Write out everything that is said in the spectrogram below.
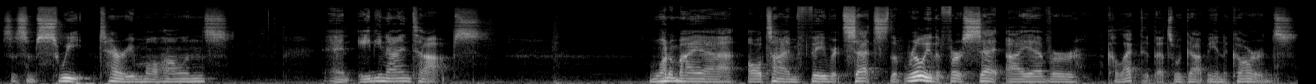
So some sweet Terry Mulhollands and 89 Topps one of my uh, all-time favorite sets. The really the first set I ever collected. That's what got me into cards.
